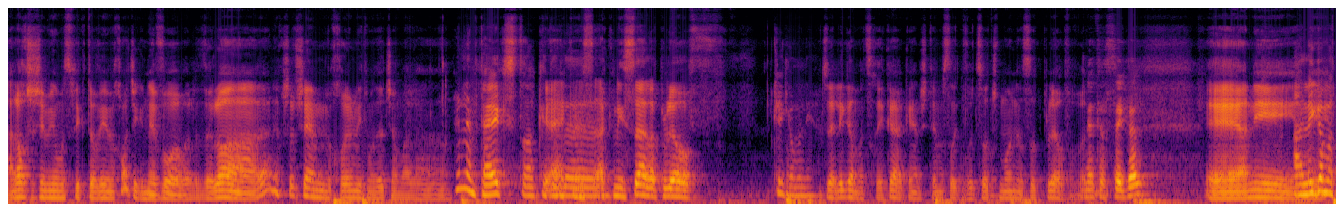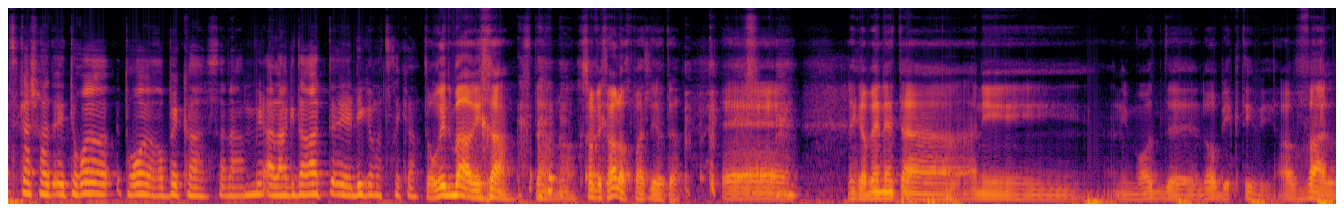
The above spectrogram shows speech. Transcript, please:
אני לא חושב שהם יהיו מספיק טובים, יכול להיות שיגנבו, אבל זה לא ה... אני חושב שהם יכולים להתמודד שם על ה... אין להם את האקסטרה כדי... כן, ל- הכניסה- הכניסה לפלייאוף. כן, גם אני. זה ליגה מצחיקה, כן? 12 קבוצות, 8 עושות פלייאוף. אבל... נטע סגל? אה, אני... הליגה אני- המצחיקה שלך אה, תעורר תעורר הרבה כעס על ה- על ההגדרת אה, ליגה מצחיקה. תוריד בעריכה, סתם, לא, עכשיו בכלל לא אכפת לי יותר. אה, לגבי נטע, אני, אני מאוד אה, לא אובייקטיבי, אבל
